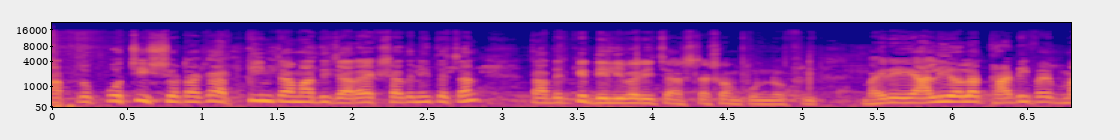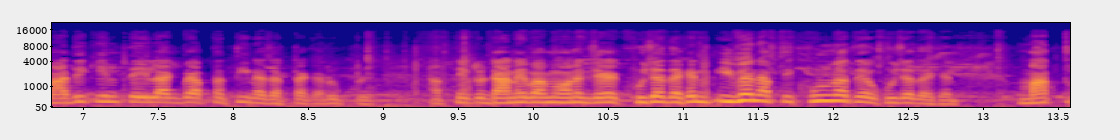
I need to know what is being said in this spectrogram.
মাত্র পঁচিশশো টাকা। আর তিনটা মাদি যারা একসাথে নিতে চান, তাদেরকে ডেলিভারি চার্জটা সম্পূর্ণ ফ্রি বাইরে এই আলিওয়ালা থার্টি ফাইভ মাদি কিনতেই লাগবে আপনার তিন হাজার টাকার উপরে। আপনি একটু ডানে বামে অনেক জায়গায় খুঁজে দেখেন ইভেন আপনি খুলনাতেও খুঁজে দেখেন। মাত্র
